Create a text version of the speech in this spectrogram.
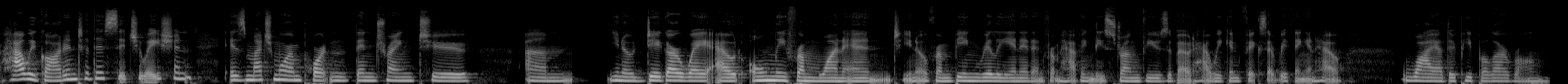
how we got into this situation is much more important than trying to, um, you know, dig our way out only from one end, you know, from being really in it and from having these strong views about how we can fix everything and how, why other people are wrong.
